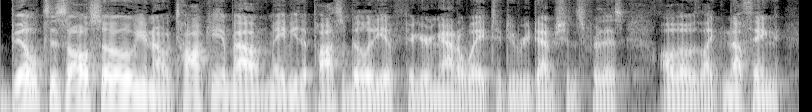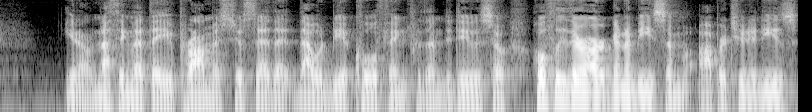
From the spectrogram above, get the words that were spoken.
Bilt is also, you know, talking about maybe the possibility of figuring out a way to do redemptions for this, although like nothing you know, nothing that they promised, just said that that would be a cool thing for them to do. So hopefully there are going to be some opportunities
